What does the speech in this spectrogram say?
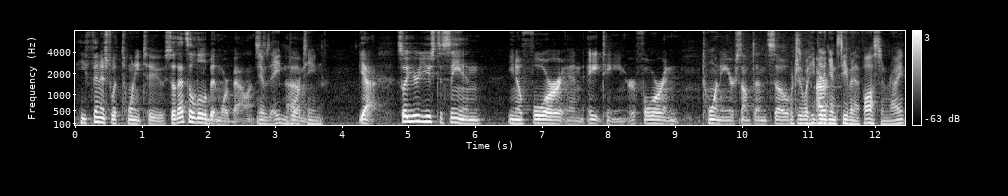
He finished with 22. So that's a little bit more balanced. It was 8 and Um, 14. Yeah. So you're used to seeing, you know, four and eighteen or four and twenty or something. So which is what he did our- against Stephen F. Austin, right?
